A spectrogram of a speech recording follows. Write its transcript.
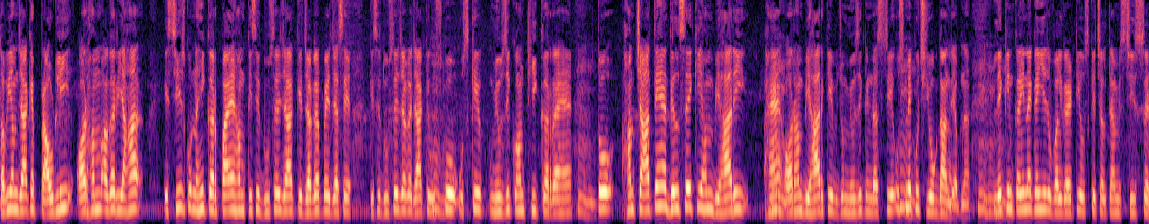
तभी हम जाके प्राउडली और हम अगर यहाँ इस चीज़ को नहीं कर पाए हम किसी दूसरे जाके जगह पे जैसे किसी दूसरे जगह जाके उसको उसके म्यूज़िक को हम ठीक कर रहे हैं तो हम चाहते हैं दिल से कि हम बिहारी हैं और हम बिहार के जो म्यूज़िक इंडस्ट्री है उसमें कुछ योगदान दे अपना। लेकिन कहीं ना कहीं ये जो वलगैरिटी है उसके चलते हम इस चीज़ से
